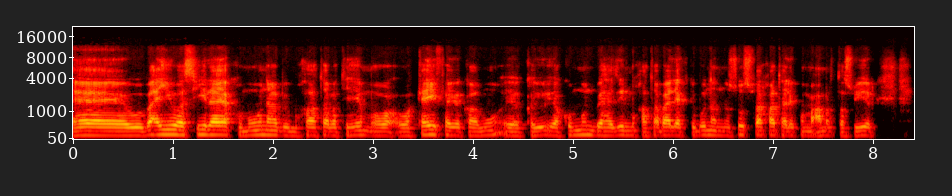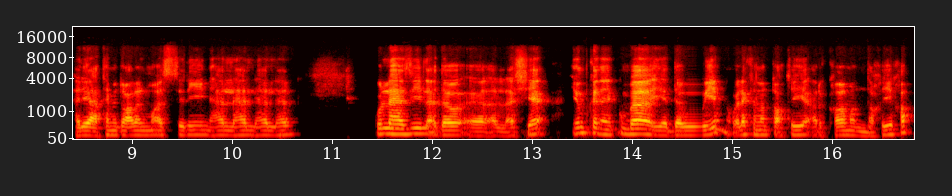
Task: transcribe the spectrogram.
وبأي وسيلة يقومون بمخاطبتهم وكيف يقومون يقومون بهذه المخاطبة؟ هل يكتبون النصوص فقط؟ هل يكون عمل تصوير؟ هل يعتمدوا على المؤثرين؟ هل هل هل هل؟ كل هذه الأدو... الأشياء يمكن أن يكون بقى يدويا ولكن لن تعطيه أرقاما دقيقة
